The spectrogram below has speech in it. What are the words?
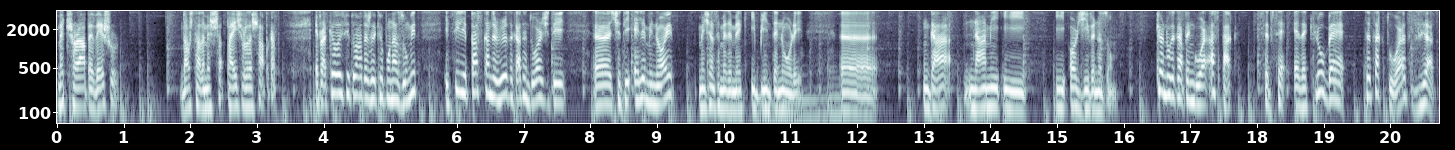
me çorape veshur, ndoshta edhe me shap, pa hequr dhe shapkat. E pra kjo lloj situate është dhe kjo puna Zoomit, i cili mpas ka ndërhyrë dhe ka tentuar që t'i që t'i eliminojë, meqenëse me demek i binte nuri ë nga nami i i orgjive në Zoom. Kjo nuk e ka penguar aspak, sepse edhe klube të caktuara, të cilat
